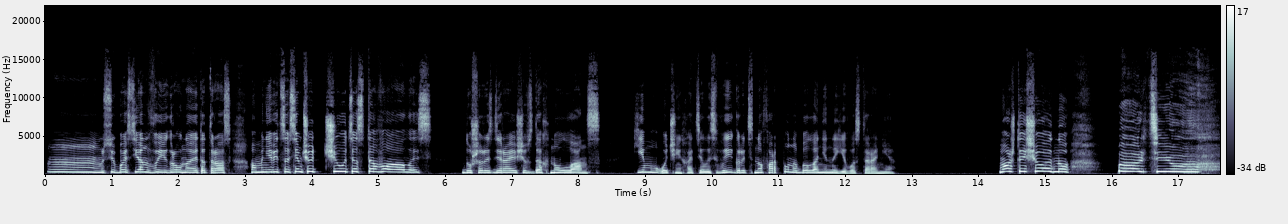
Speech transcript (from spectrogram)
«Ммм, Себастьян выиграл на этот раз, а мне ведь совсем чуть-чуть оставалось!» Душераздирающе вздохнул Ланс. Ему очень хотелось выиграть, но фортуна была не на его стороне. «Может, еще одну партию?» —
